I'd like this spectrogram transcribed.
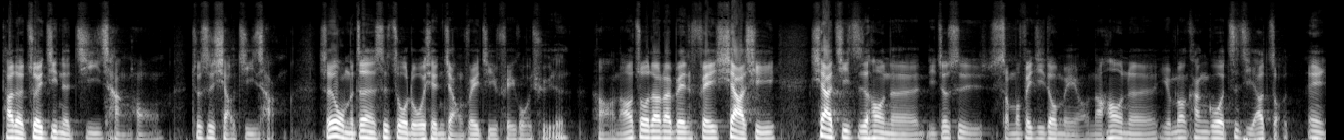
它的最近的机场哦，就是小机场，所以我们真的是坐螺旋桨飞机飞过去的。好，然后坐到那边飞下机，下机之后呢，你就是什么飞机都没有。然后呢，有没有看过自己要走？哎，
